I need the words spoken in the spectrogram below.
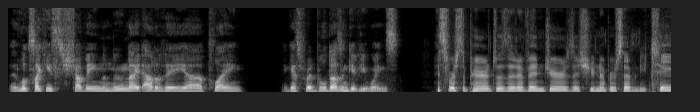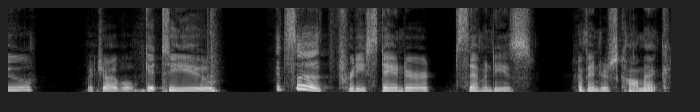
It looks like he's shoving the Moon Knight out of a uh, plane. I guess Red Bull doesn't give you wings. His first appearance was in Avengers issue number 72, which I will get to you. It's a pretty standard 70s Avengers comic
